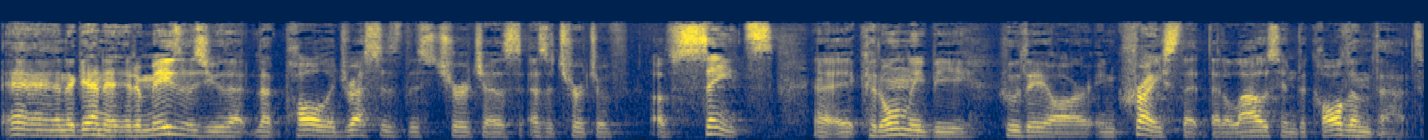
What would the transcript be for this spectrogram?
And again, it amazes you that, that Paul addresses this church as, as a church of, of saints. Uh, it could only be who they are in Christ that, that allows him to call them that.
